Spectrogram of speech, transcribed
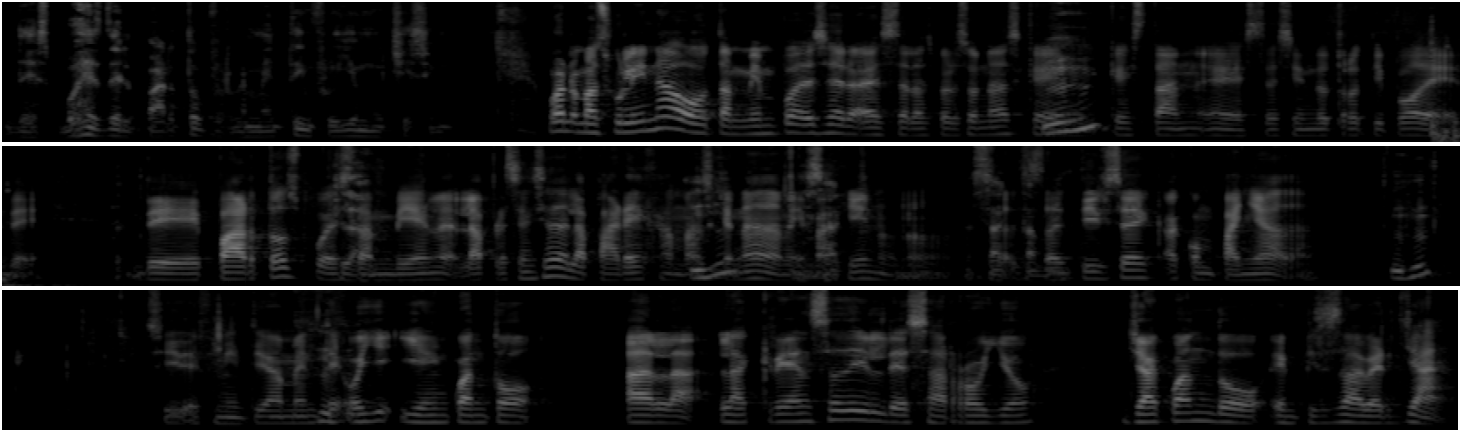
después del parto, pues realmente influye muchísimo. Bueno, masculina o también puede ser este, las personas que, que están este, haciendo otro tipo de, de, partos, pues también la presencia de la pareja, más que nada, me imagino, ¿no? sentirse acompañada. Sí, definitivamente. Oye, y en cuanto a la, la crianza del desarrollo, ya cuando empiezas a ver ya,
